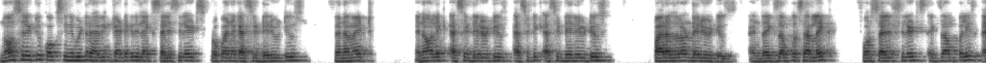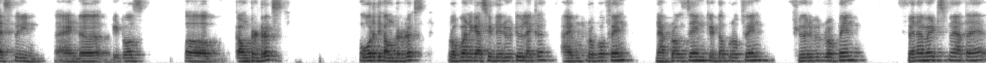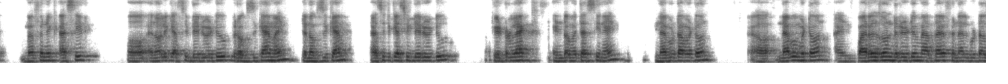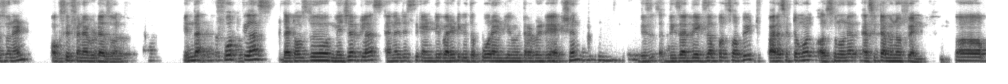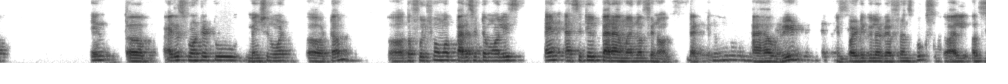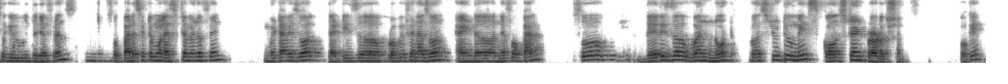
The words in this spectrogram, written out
Non-selective COX inhibitor having category like salicylates, propionic acid derivatives, phenamate, enolic acid derivatives, acetic acid derivatives, pyrazolone derivatives. And the examples are like for salicylates, example is aspirin, and uh, it was uh, counter drugs, over the counter drugs, propionic acid derivative like uh, ibuprofen, naproxen, ketoprofen, fluoroprofen, phenamates में आता है mefenamic acid, enolic acid derivative piroxicam and tenoxicam acetic ketorolac, indomethacin, uh, and nabutamidone, uh, nabumetone, and pyrazone derivative में phenylbutazone and oxyphenbutazone. In the fourth class, that was the major class, analgesic antibiotic with a poor anti-inflammatory action. These, these are the examples of it. Paracetamol, also known as acetaminophen. Uh, in uh, I just wanted to mention one uh, term. Uh, the full form of paracetamol is N-acetyl para-aminophenol that I have read in particular reference books. I'll also give you the reference. So paracetamol, acetaminophen, metamizole, that is uh, propionate and uh, nefopam. So there is a one note, constitutive means constant production. Okay.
